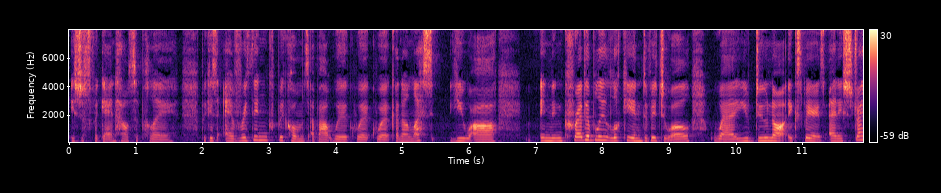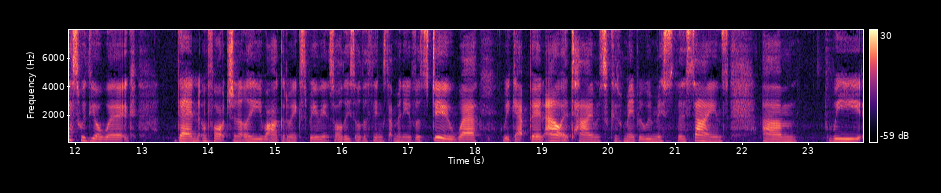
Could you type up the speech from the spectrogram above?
is just forgetting how to play because everything becomes about work, work, work. And unless you are an incredibly lucky individual where you do not experience any stress with your work, then unfortunately you are going to experience all these other things that many of us do where we get burnt out at times because maybe we miss the signs. Um, we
